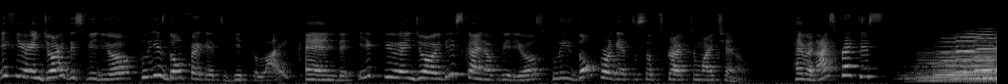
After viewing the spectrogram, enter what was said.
if you enjoyed this video, please don't forget to hit the like. And if you enjoy this kind of videos, please don't forget to subscribe to my channel. Have a nice practice!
